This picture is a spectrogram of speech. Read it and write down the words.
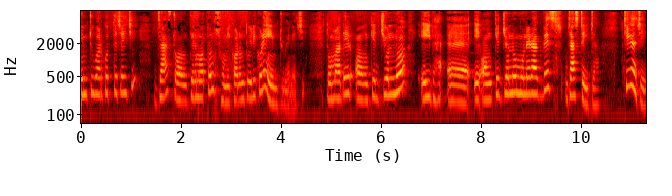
এম টু বার করতে চাইছি। জাস্ট অঙ্কের মতন সমীকরণ তৈরি করে এম টু এনেছি। তোমাদের অঙ্কের জন্য এই অঙ্কের জন্য মনে রাখবে জাস্ট এইটা। ঠিক আছে?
